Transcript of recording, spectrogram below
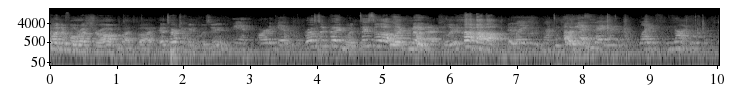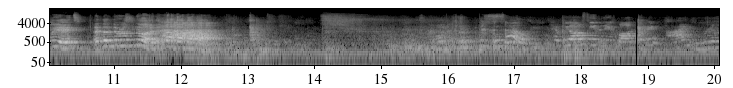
a wonderful restaurant, by the by. Antarctican cuisine. Antarctica? Roasted penguin. Tastes a lot like nut, actually. Like none. Oh yes, penguin, like none. we ate, and then there was none. So, have we all seen the new Bond movie? I'm really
